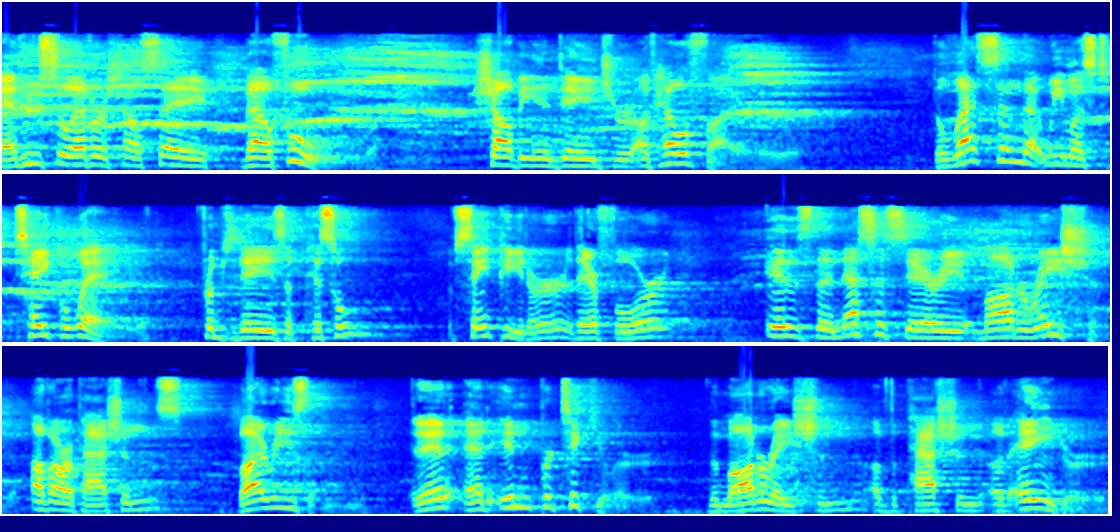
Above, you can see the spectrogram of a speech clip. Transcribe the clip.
and whosoever shall say, Thou fool, shall be in danger of hellfire. The lesson that we must take away from today's epistle of St. Peter, therefore, is the necessary moderation of our passions by reason, and in particular, the moderation of the passion of anger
